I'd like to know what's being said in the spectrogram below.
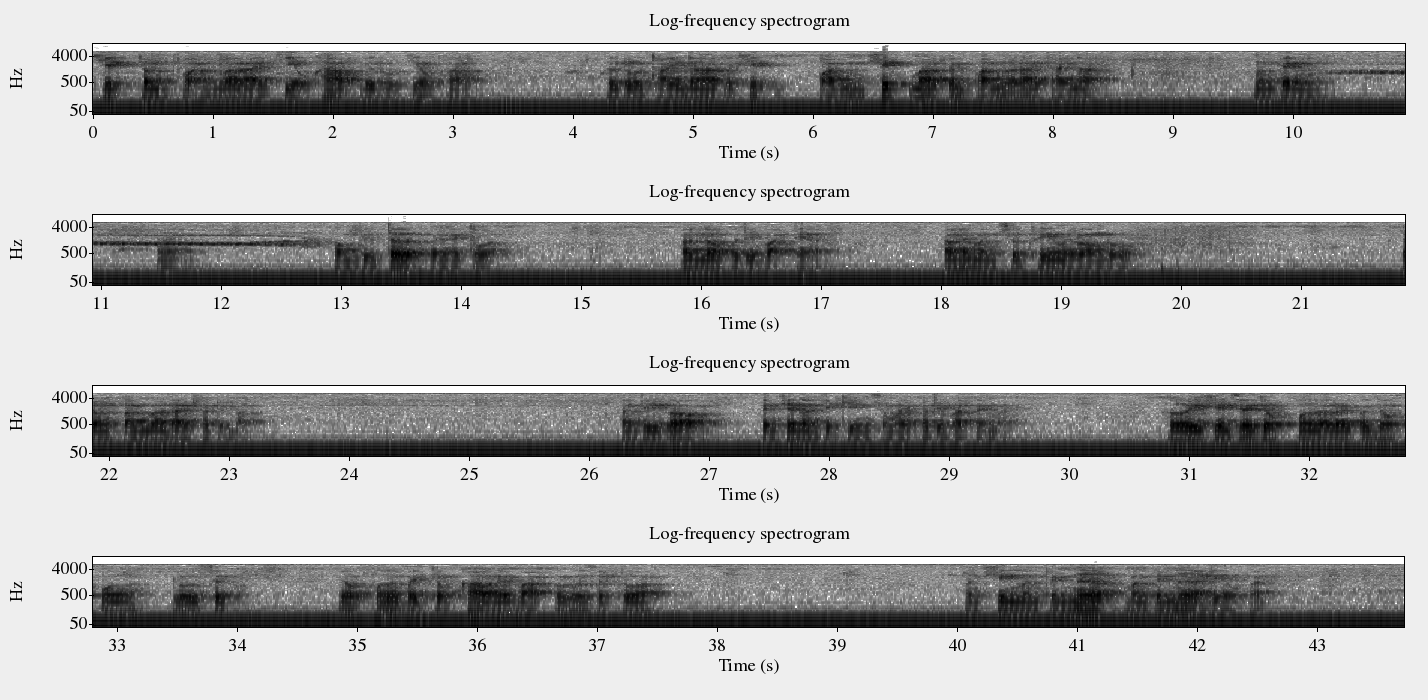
คิดจนฝันว่าไรเกี่ยวข้าวหรือดูเกี่ยวข้าว หรือดูไถนาก็คิดฝันคิดมากเป็นฝันว่าได้ไถนา มันเป็นคอมพิวเตอร์ไปในตัวตอนเราปฏิบัติเนี่ยทำให้มันสุดเพียงเลยลองดู จนฝันว่าได้ปฏิบัติบางทีก็เป็นเช่นนั้นจริงๆสมัยปฏิบัติใหม่ๆเคยเขียนเสื้อยกมืออะไรก็ยกมือรู้สึก ยกมือไปจบเข้าในบาตก็รู้สึกตัว มันคินมันเป็นเนื้อ มันเป็นเนื้อเดียวกัน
